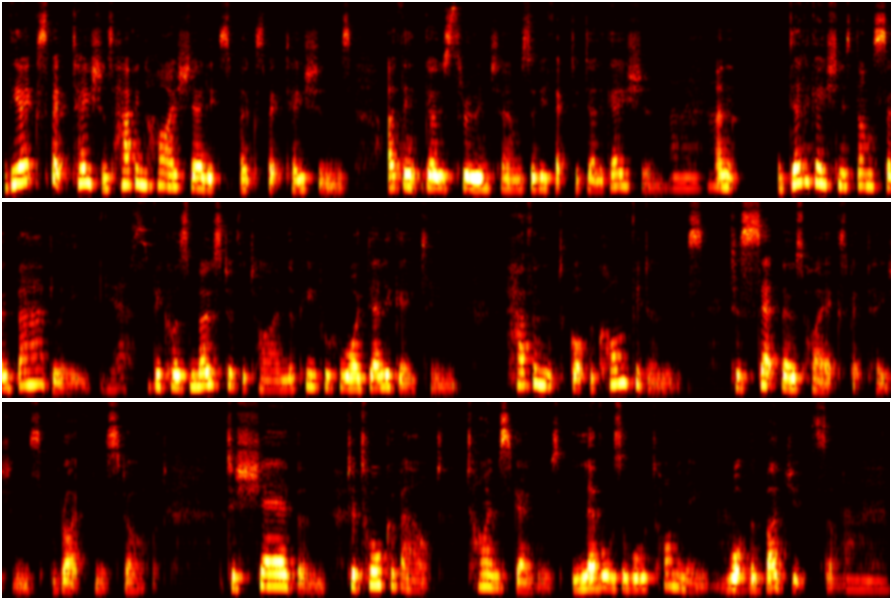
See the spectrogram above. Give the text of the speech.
the expectations, having high shared ex- expectations, I think goes through in terms of effective delegation. Mhm. And delegation is done so badly yes. because most of the time the people who are delegating haven't got the confidence to set those high expectations right from the start, to share them, to talk about timescales, levels of autonomy, what the budgets are. Mm,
